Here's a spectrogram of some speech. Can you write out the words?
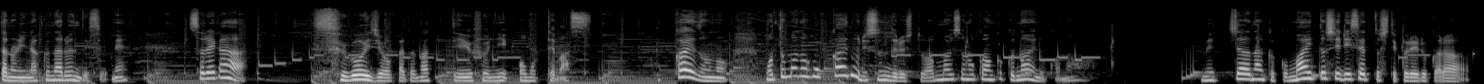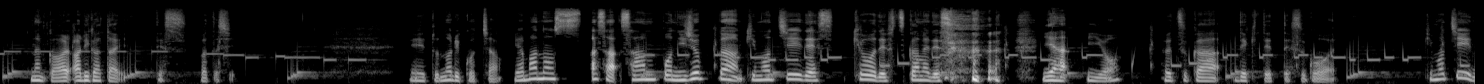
たのになくなるんですよね。それが、すごい浄化だなっていうふうに思ってます。北海道の、もともと北海道に住んでる人はあんまりその感覚ないのかなめっちゃなんかこう、毎年リセットしてくれるから、なんかありがたいです、私。えっ、ー、と、のりこちゃん。山の朝散歩20分気持ちいいです。今日で2日目です。いや、いいよ。2日できてってすごい。気持ちい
